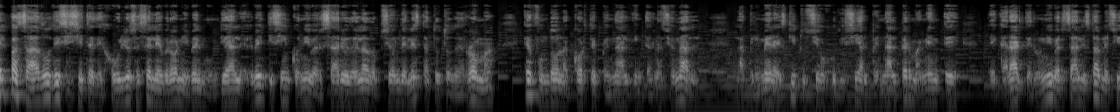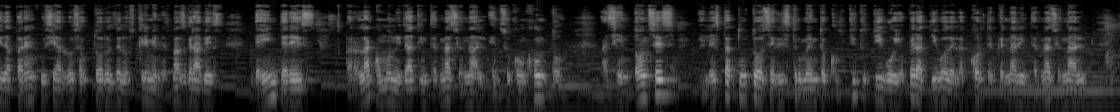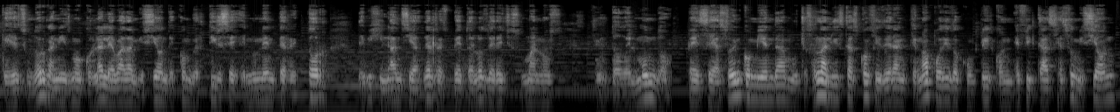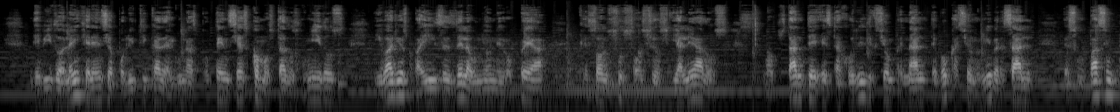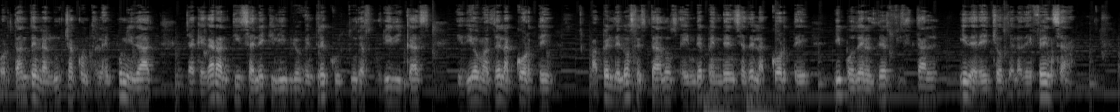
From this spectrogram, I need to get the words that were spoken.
El pasado 17 de julio se celebró a nivel mundial el 25 aniversario de la adopción del Estatuto de Roma que fundó la Corte Penal Internacional, la primera institución judicial penal permanente de carácter universal establecida para enjuiciar los autores de los crímenes más graves de interés para la comunidad internacional en su conjunto. Así entonces, el estatuto es el instrumento constitutivo y operativo de la Corte Penal Internacional, que es un organismo con la elevada misión de convertirse en un ente rector de vigilancia del respeto a los derechos humanos en todo el mundo. Pese a su encomienda, muchos analistas consideran que no ha podido cumplir con eficacia su misión debido a la injerencia política de algunas potencias como Estados Unidos y varios países de la Unión Europea que son sus socios y aliados. No obstante, esta jurisdicción penal de vocación universal es un paso importante en la lucha contra la impunidad, ya que garantiza el equilibrio entre culturas jurídicas, idiomas de la Corte, papel de los estados e independencia de la Corte y poderes del fiscal y derechos de la defensa.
